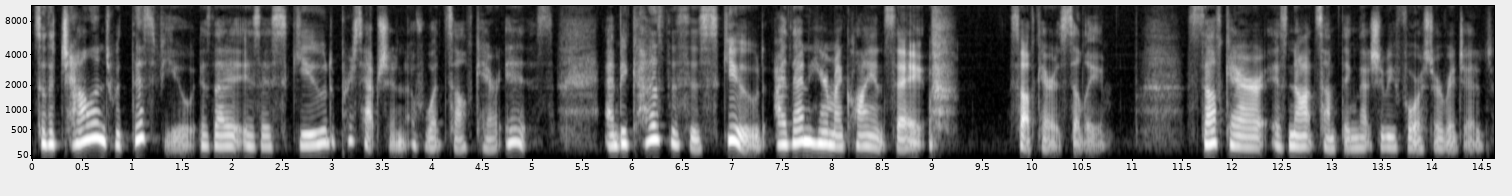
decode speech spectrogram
So, the challenge with this view is that it is a skewed perception of what self care is. And because this is skewed, I then hear my clients say, self care is silly. Self care is not something that should be forced or rigid.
